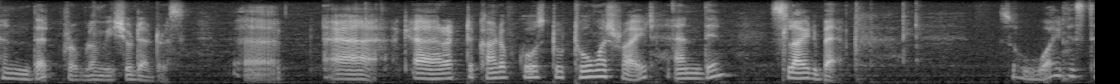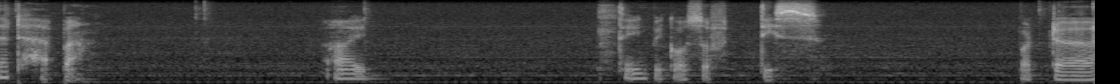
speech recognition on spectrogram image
And that problem we should address. Uh, uh, character kind of goes to too much right? And then slide back. So why does that happen? I think because of this but uh,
